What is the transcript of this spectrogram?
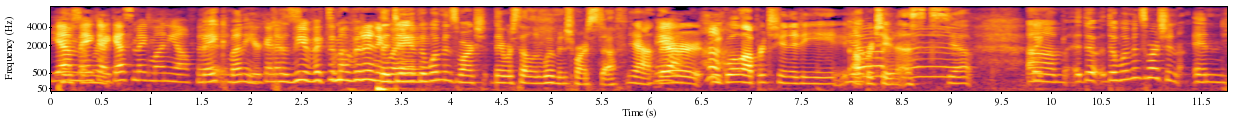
yeah, make I guess make money off it. Make money, You're gonna 'cause be a victim of it anyway. The day of the Women's March, they were selling Women's March stuff. yeah, Yeah. they're Huh. equal opportunity Yeah. opportunists. Yep. Um, the the women's march in, in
